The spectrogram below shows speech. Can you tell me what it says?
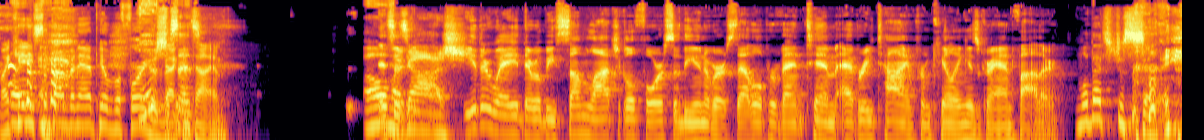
Why can't he slip on a banana peel before he goes She back in time? Oh It my says, gosh! Either way, there will be some logical force of the universe that will prevent Tim every time from killing his grandfather. Well, that's just silly.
